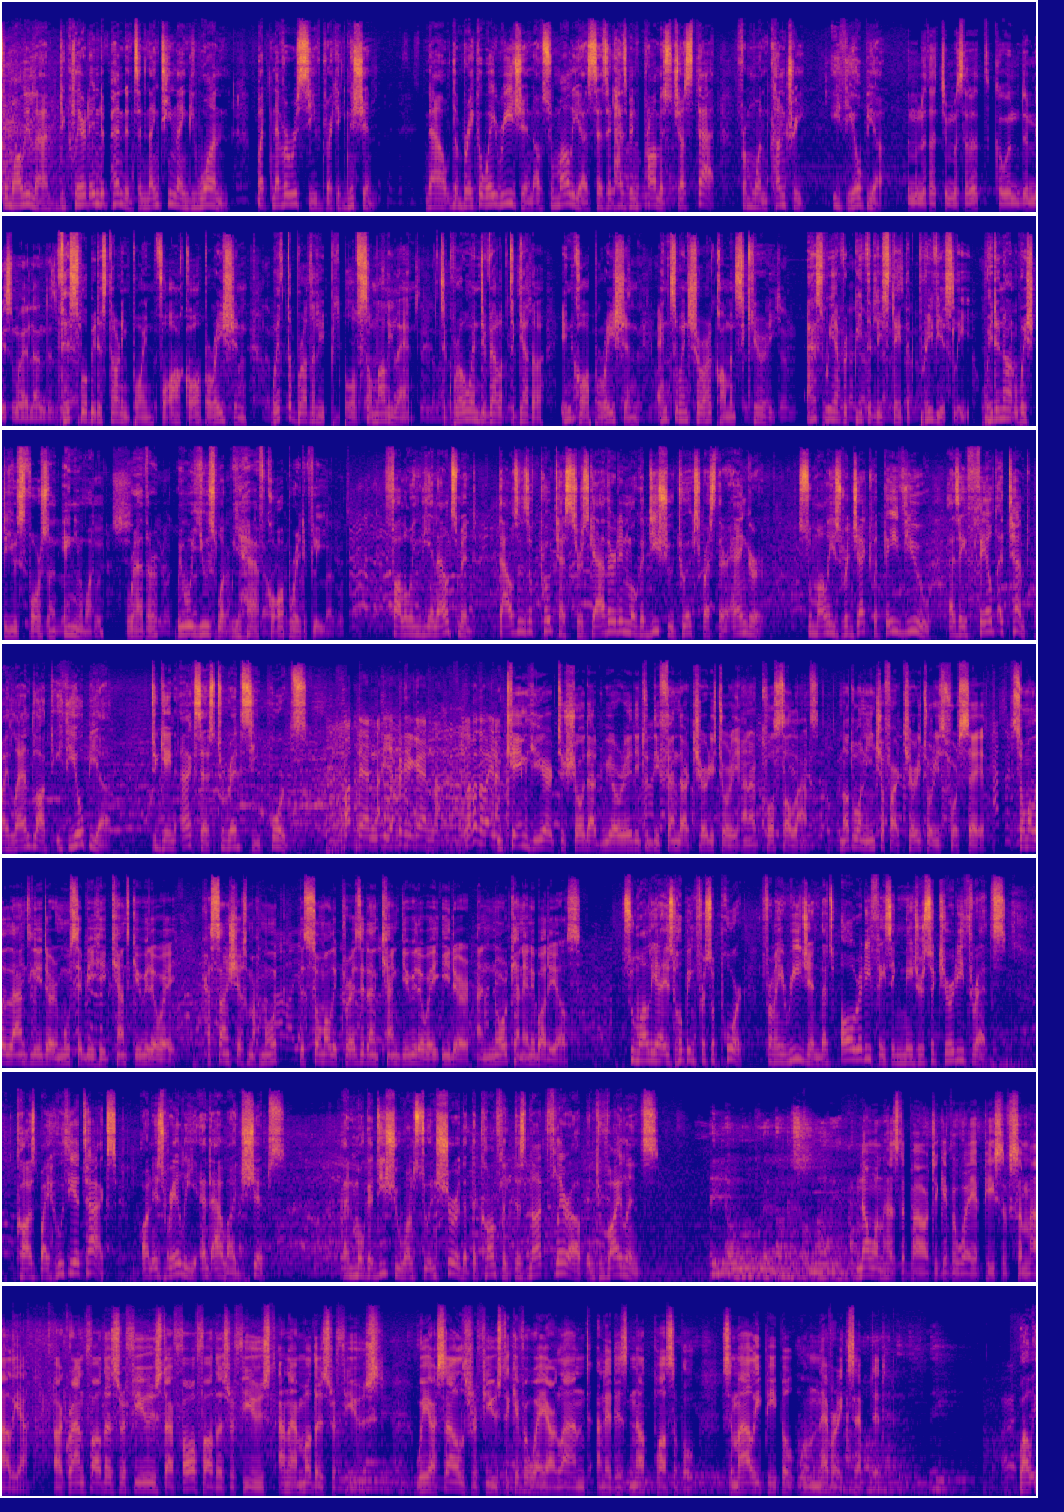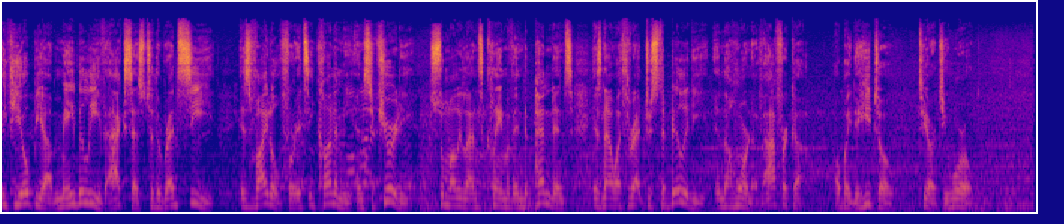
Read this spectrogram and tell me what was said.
Somaliland declared independence in 1991, but never received recognition. Now, the breakaway region of Somalia says it has been promised just that from one country, Ethiopia. This will be the starting point for our cooperation with the brotherly people of Somaliland to grow and develop together in cooperation and to ensure our common security. As we have repeatedly stated previously, we do not wish to use force on anyone. Rather, we will use what we have cooperatively. Following the announcement, thousands of protesters gathered in Mogadishu to express their anger. Somalis reject what they view as a failed attempt by landlocked Ethiopia to gain access to Red Sea ports. We came here to show that we are ready to defend our territory and our coastal lands. Not one inch of our territory is for sale. Somaliland leader Muse Bihi can't give it away. Hassan Sheikh Mohamud, the Somali president, can't give it away either, and nor can anybody else. Somalia is hoping for support from a region that's already facing major security threats caused by Houthi attacks on Israeli and allied ships. And Mogadishu wants to ensure that the conflict does not flare up into violence. No one has the power to give away a piece of Somalia. Our grandfathers refused, our forefathers refused, and our mothers refused. We ourselves refused to give away our land, and it is not possible. Somali people will never accept it. While Ethiopia may believe access to the Red Sea is vital for its economy and security, Somaliland's claim of independence is now a threat to stability in the Horn of Africa. Obaida Hitto, TRT World.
